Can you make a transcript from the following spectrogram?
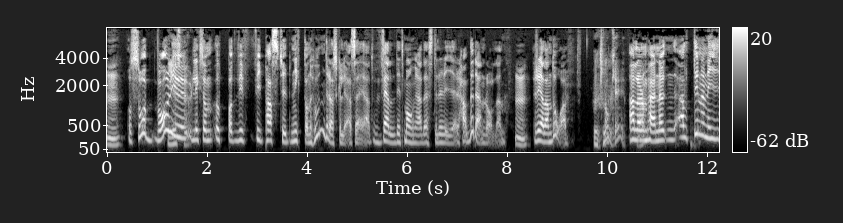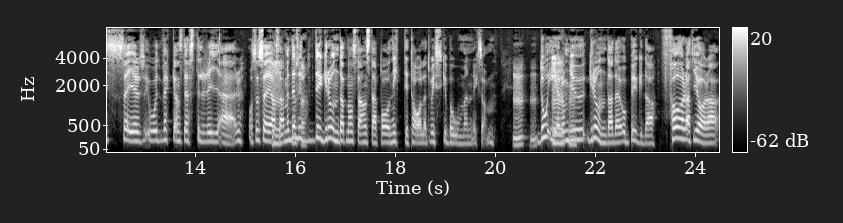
Mm. Och så var det ju liksom uppåt vid, vid pass typ 1900 skulle jag säga, att väldigt många destillerier hade den rollen. Mm. Redan då. Okej. Alla de här, när, alltid när ni säger veckans destilleri är, och så säger jag så här, men just det. det. det är grundat någonstans där på 90-talet, whiskyboomen liksom. Mm, mm. Då är de ju grundade och byggda för att göra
